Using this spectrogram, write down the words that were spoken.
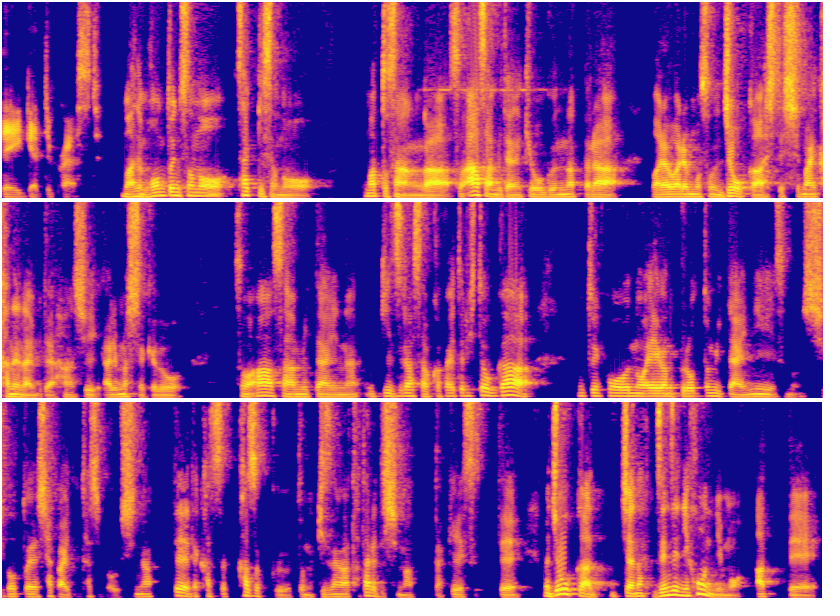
they get depressed. まあでも本当にその、さっきその、マットさんが、そのアーサーみたいな境遇になったら、我々もそのジョーカーしてしまいかねないみたいな話ありましたけど、そのアーサーみたいな生きづらさを抱えてる人が、本当にこの映画のプロットみたいに、その仕事や社会の立場を失って、で、かつ家族との絆が断たれてしまったケースって、ジョーカーじゃなくて全然日本にもあって、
